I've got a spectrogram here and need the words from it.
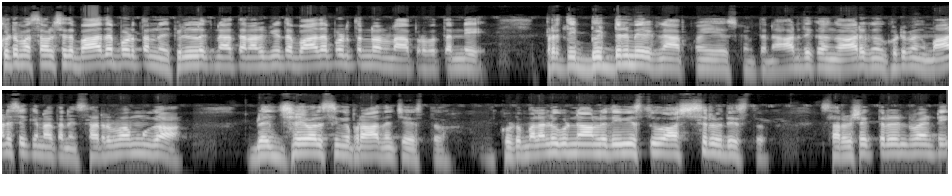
కుటుంబ సమస్య బాధపడుతున్నది పిల్లలకు నా తన అనుగీత బాధపడుతున్నారు నా ప్రభుత్వాన్ని ప్రతి బిడ్డను మీరు జ్ఞాపకం చేసుకుంటాను ఆర్థికంగా ఆరోగ్యంగా కుటుంబంగా మానసిక నా తన సర్వముగా బ్లడ్ చేయవలసిందిగా ప్రార్థన చేస్తూ కుటుంబాలను కూడా నామలు దీవిస్తూ ఆశీర్వదిస్తూ సర్వశక్తులైనటువంటి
